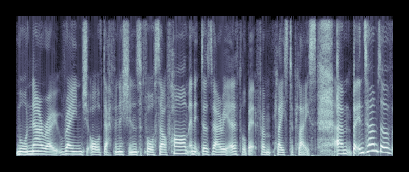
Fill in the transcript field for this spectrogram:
more narrow range of definitions for self harm, and it does vary a little bit from place to place. Um, but in terms of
